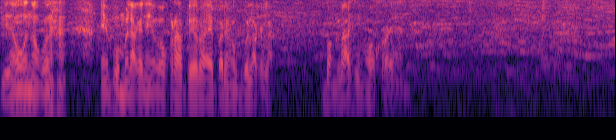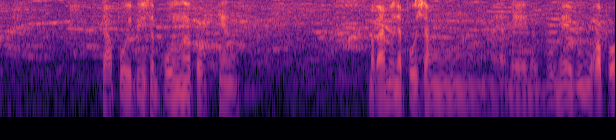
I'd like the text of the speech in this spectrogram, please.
Binaunan ko na. Ayan po, malaki na yung okra pero ay pa rin magbulaklak. Ibang klaseng okra yan. Tapo ito isang puno na to. Yan. Marami na po siyang ayan, may, may bumuka po.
